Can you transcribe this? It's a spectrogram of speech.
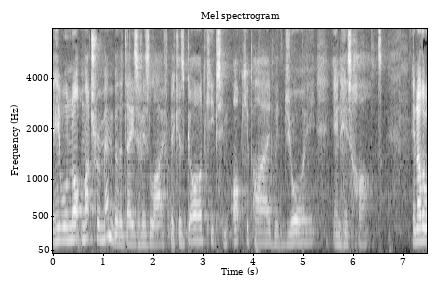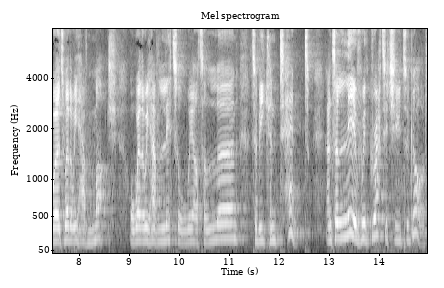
that he will not much remember the days of his life because God keeps him occupied with joy in his heart. In other words, whether we have much or whether we have little, we are to learn to be content and to live with gratitude to God.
